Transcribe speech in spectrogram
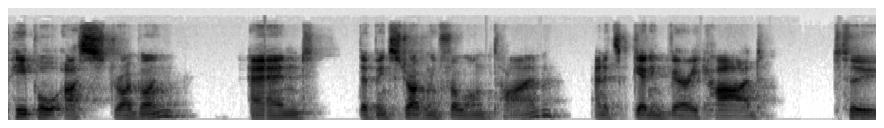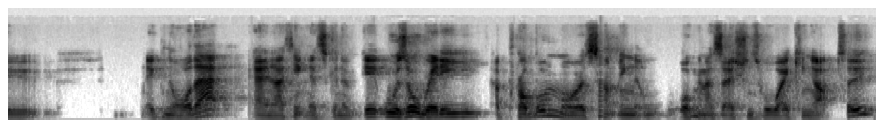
people are struggling and they've been struggling for a long time and it's getting very hard to ignore that. And I think that's going to, it was already a problem or something that organizations were waking up to,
